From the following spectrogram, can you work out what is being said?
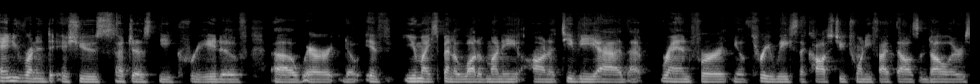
and you run into issues such as the creative uh, where you know if you might spend a lot of money on a tv ad that ran for you know three weeks that cost you $25000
